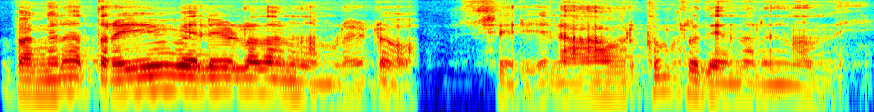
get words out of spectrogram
അപ്പം അങ്ങനെ അത്രയും വിലയുള്ളതാണ് നമ്മൾ കേട്ടോ. ശരി എല്ലാവർക്കും ഹൃദയം നിറഞ്ഞ നന്ദി.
